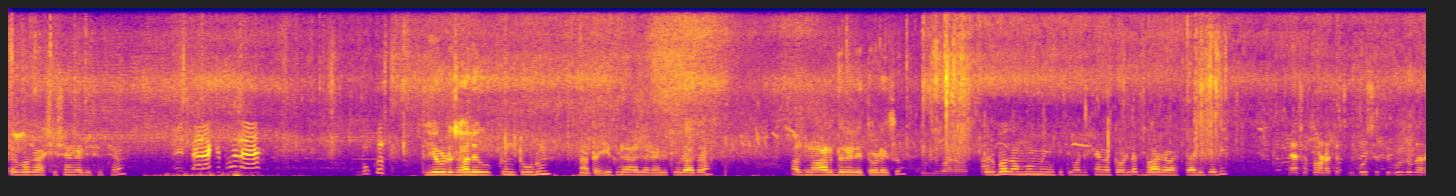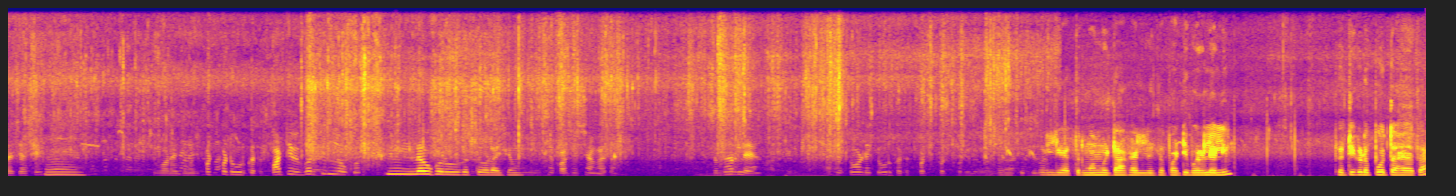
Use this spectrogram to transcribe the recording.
तर बघा अशी शेंगा दिसत बुकच. तर एवढं झालं उपटून तोडून. आता इकडे आलं राहिले थोडं आता. अजून अर्ध राहिले तोडायचं. बारा वाजता? तर बघा मम्मीने किती मोठ्या शेंगा तोडल्यात. बारा वाजता आली तरी. हे असं तोडायचं. घुसाचे घुस धरायचे असे म्हणजे पटपट उरकतात. पाठी भरतील लवकर. लवकर उरकत तोडायचे मग. सकाळच्या असं धरल्या असे तोडे की उरकतात पटपट पटपट. गणपती भरली आहे तर मम्मी टाकायली तर पाठी भरलेली. तर तिकडं पोत आहे आता.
